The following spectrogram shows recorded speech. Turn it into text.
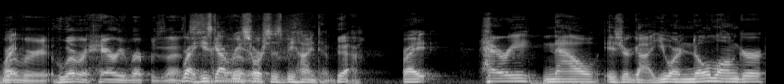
whoever whoever Harry represents. Right. He's got whatever. resources behind him. Yeah, right? Harry now is your guy. You are no longer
